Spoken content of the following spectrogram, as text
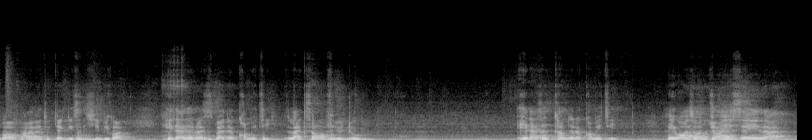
for Parliament to take decision because he doesn't respect the committee like some of you do. He doesn't come to the committee. He was on joy saying that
